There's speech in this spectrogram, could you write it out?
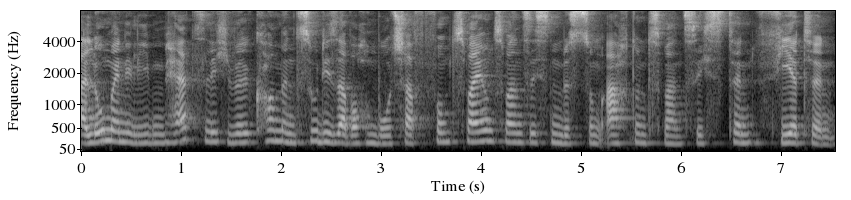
Hallo meine Lieben, herzlich willkommen zu dieser Wochenbotschaft vom 22. bis zum 28.04.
